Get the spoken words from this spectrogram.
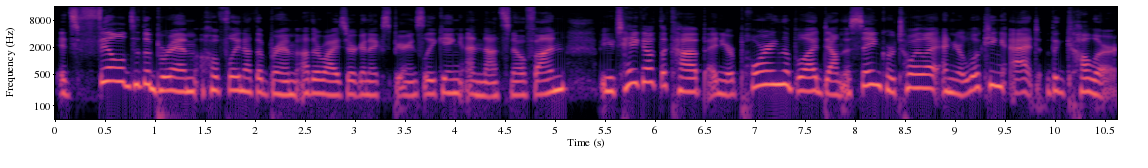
it's filled to the brim, hopefully not the brim, otherwise you're going to experience leaking and that's no fun. But you take out the cup and you're pouring the blood down the sink or toilet and you're looking at the color.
